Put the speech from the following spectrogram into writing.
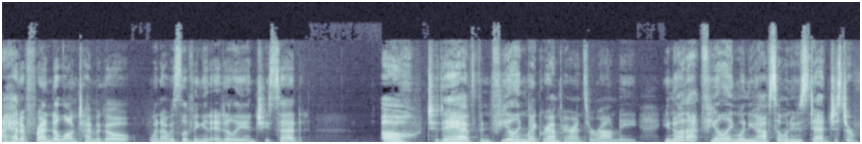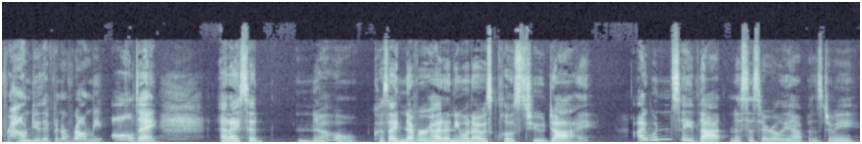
I had a friend a long time ago when I was living in Italy, and she said, Oh, today I've been feeling my grandparents around me. You know that feeling when you have someone who's dead just around you? They've been around me all day. And I said, No, because I never had anyone I was close to die. I wouldn't say that necessarily happens to me,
